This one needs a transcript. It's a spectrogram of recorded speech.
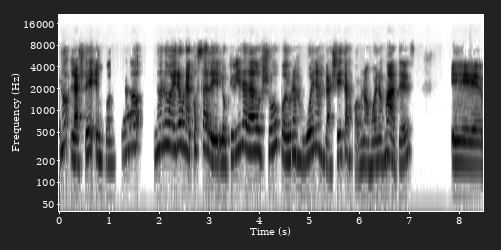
No las he encontrado. No, no, era una cosa de lo que hubiera dado yo por unas buenas galletas con unos buenos mates. Eh,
